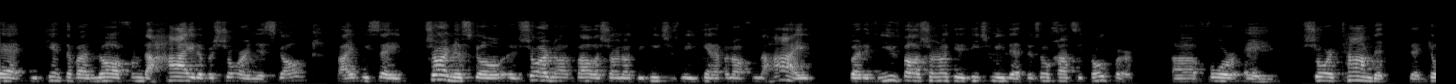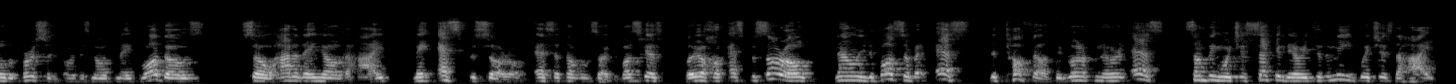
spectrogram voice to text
that you can't have a no from the hide of a shore nisko, right? We say shore nisko, shore not bala sharnaki teaches me you can't have a enough from the hide, but if you use bala sharnaki to teach me that there's no chatzi kofer uh, for a short time that that killed a person, or there's no made dose, so how do they know the hide? May espesoro, esatavul espesoro, not only the basar, but es, the tofel, because learn from the word es, something which is secondary to the meat, which is the hide.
